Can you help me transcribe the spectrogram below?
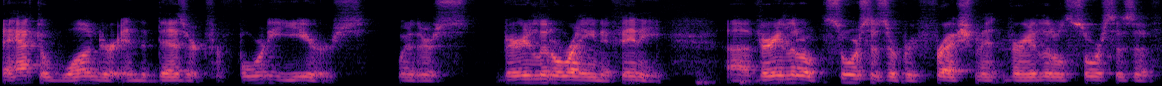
they have to wander in the desert for 40 years where there's very little rain, if any, uh, very little sources of refreshment, very little sources of,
